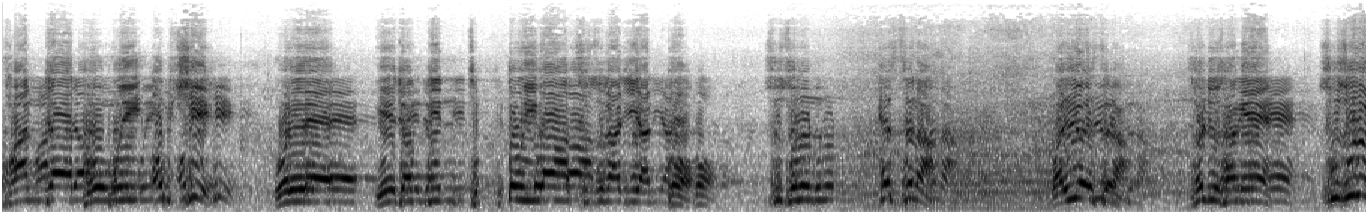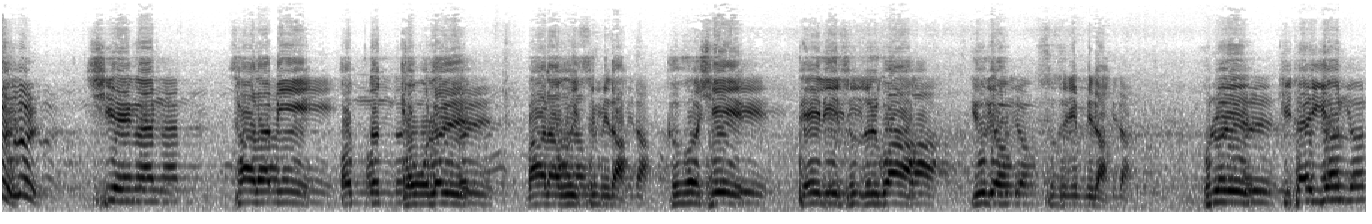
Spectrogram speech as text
환자 동의 없이 원래 예정된 집도의가 수술하지 않고 수술은 했으나 완료했으나 서류상에 수술을 시행한 사람이 없는 경우를 말하고 있습니다. 그것이 대리 수술과 유령 수술입니다. 오늘 기자회견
